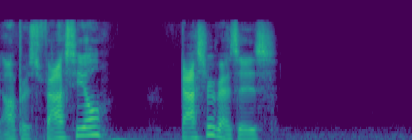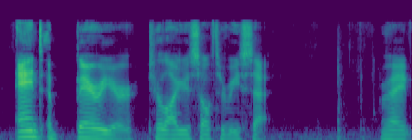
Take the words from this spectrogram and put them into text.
It offers fast heal, faster reses, and a barrier to allow yourself to reset, right?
